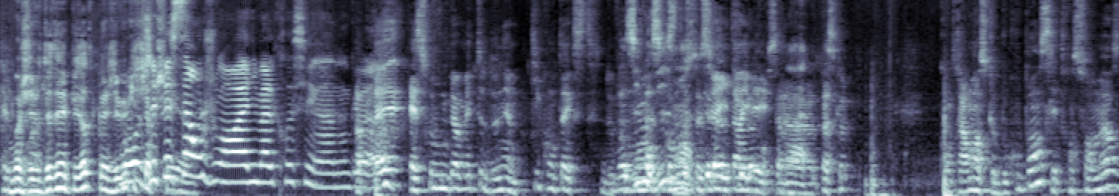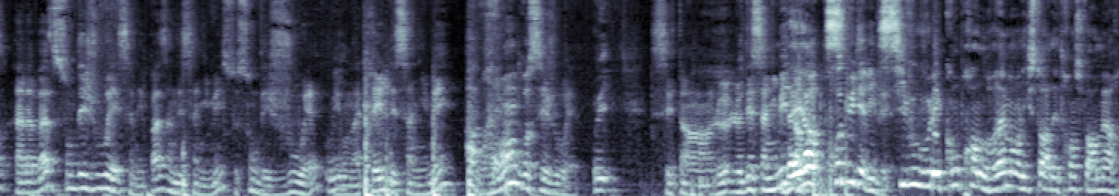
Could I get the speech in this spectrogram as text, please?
Quel Moi j'ai le deuxième épisode quand j'ai vu Bon, qu'il j'ai fait ça euh, en jouant à Animal Crossing, hein, donc. euh, Après, est-ce que vous me permettez de donner un petit contexte de Vas-y, comment, vas-y, comment là- est ça. Euh, Parce que, contrairement à ce que beaucoup pensent, les Transformers, à la base, sont des jouets. Ce n'est pas un dessin animé, ce sont des jouets. Oui. Et on a créé le dessin animé pour Après. vendre ces jouets. Oui. C'est un, le, le dessin animé D'ailleurs, produit dérivé. Si vous voulez comprendre vraiment l'histoire des Transformers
